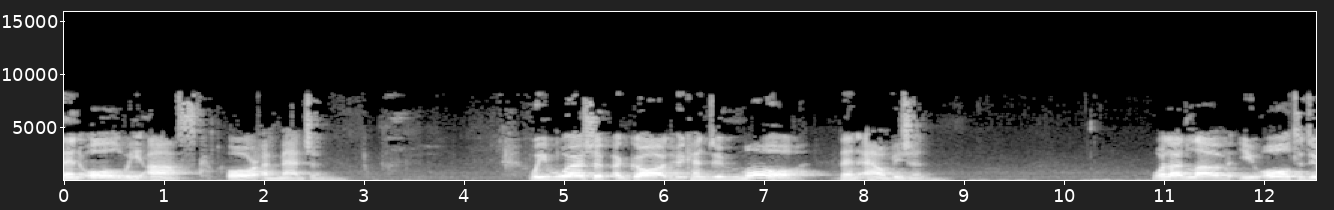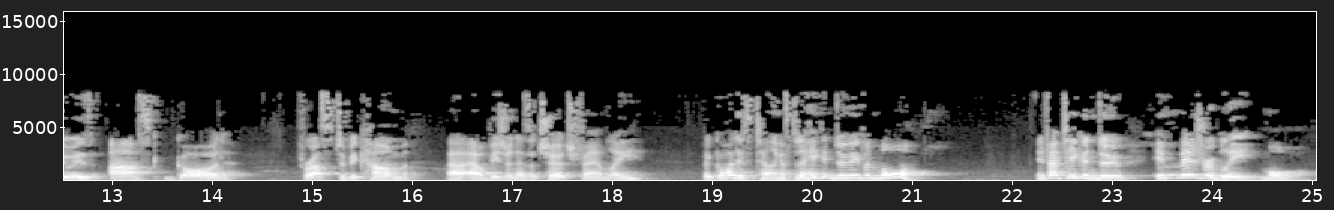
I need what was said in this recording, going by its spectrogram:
than all we ask or imagine. We worship a God who can do more than our vision. What I'd love you all to do is ask God for us to become uh, our vision as a church family. But God is telling us today He can do even more. In fact, He can do immeasurably more.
